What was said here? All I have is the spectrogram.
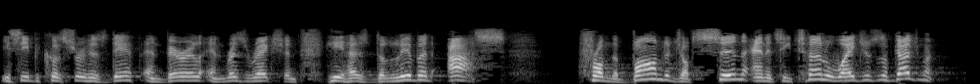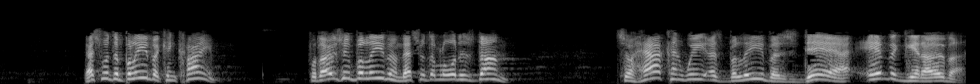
You see, because through his death and burial and resurrection, he has delivered us from the bondage of sin and its eternal wages of judgment. That's what the believer can claim. For those who believe him, that's what the Lord has done. So how can we as believers dare ever get over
